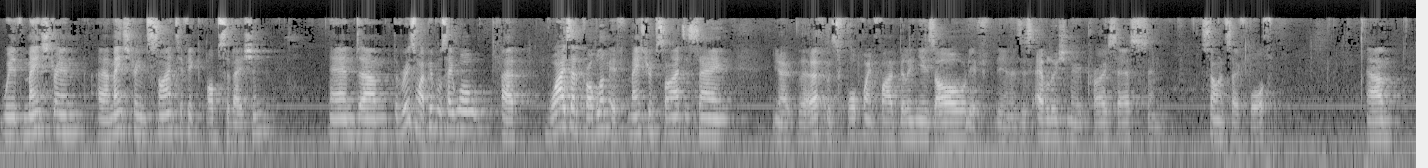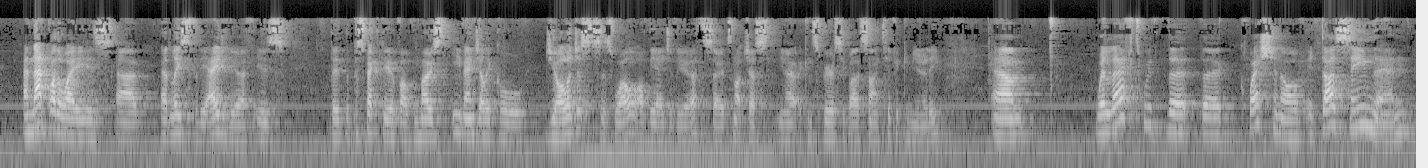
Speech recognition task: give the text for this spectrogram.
with mainstream, uh, mainstream scientific observation. And um, the reason why people say, well, uh, why is that a problem if mainstream science is saying, you know, the Earth was 4.5 billion years old, if you know, there's this evolutionary process, and so on and so forth. Um, and that, by the way, is, uh, at least for the age of the Earth, is the, the, perspective of most evangelical geologists as well of the age of the Earth. So it's not just you know a conspiracy by the scientific community. Um, we're left with the the question of it does seem then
